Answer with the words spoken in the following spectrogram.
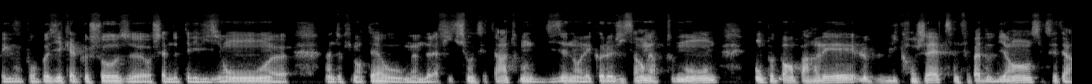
et que vous proposiez quelque chose euh, aux chaînes de télévision, euh, un documentaire ou même de la fiction, etc., tout le monde disait non, l'écologie, ça emmerde tout le monde, on peut pas en parler, le public rejette, ça ne fait pas d'audience, etc.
